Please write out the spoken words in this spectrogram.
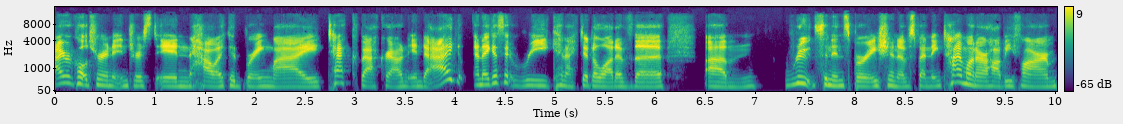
agriculture and interest in how I could bring my tech background into ag. And I guess it reconnected a lot of the um, roots and inspiration of spending time on our hobby farm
